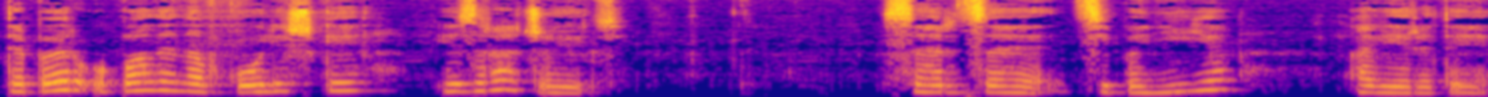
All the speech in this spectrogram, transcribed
тепер упали навколішки і зраджують. Серце ціпеніє, а вірити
